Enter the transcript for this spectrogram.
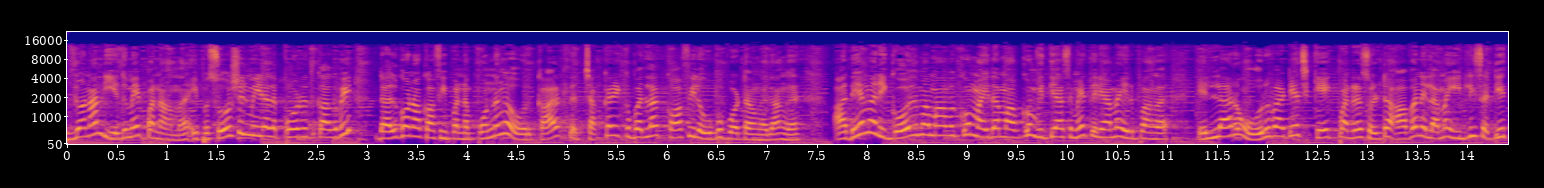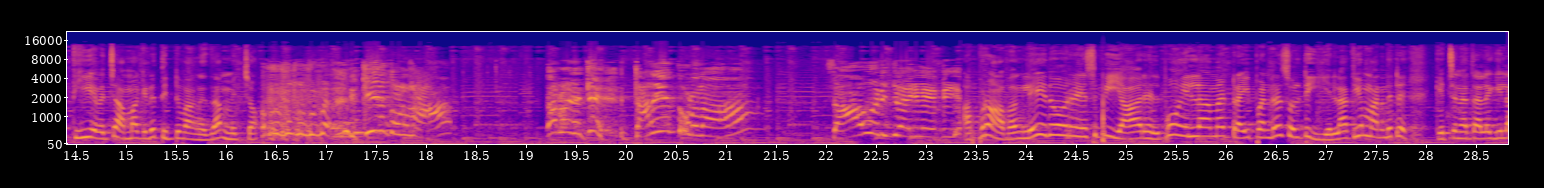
இவ்வளோ நாள் எதுவுமே பண்ணாமல் இப்போ சோஷியல் மீடியாவில் போடுறதுக்காகவே டல்கோனா காஃபி பண்ண பொண்ணுங்க ஒரு காலத்தில் சர்க்கரைக்கு பதிலாக காஃபியில் உப்பு போட்டவங்க தாங்க. அதே மாதிரி கோதுமை மாவுக்கும் மைதா மாவுக்கும் வித்தியாசமே தெரியாமல் இருப்பாங்க. எல்லாரும் ஒரு வாட்டியாச்சும் கேக் பண்ணுறேன்னு சொல்லிட்டு அவன் இல்லாமல் இட்லி சட்டியை தீய வச்சு அம்மா கிட்ட திட்டு வாங்கினது தான் மிச்சம் அப்புறம் அவங்களே ஏதோ ஒரு ரெசிபி யார் ஹெல்ப்பும் இல்லாமல் ட்ரை பண்ணுறேன்னு சொல்லிட்டு எல்லாத்தையும் மறந்துட்டு கிச்சனை தலைகீழ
